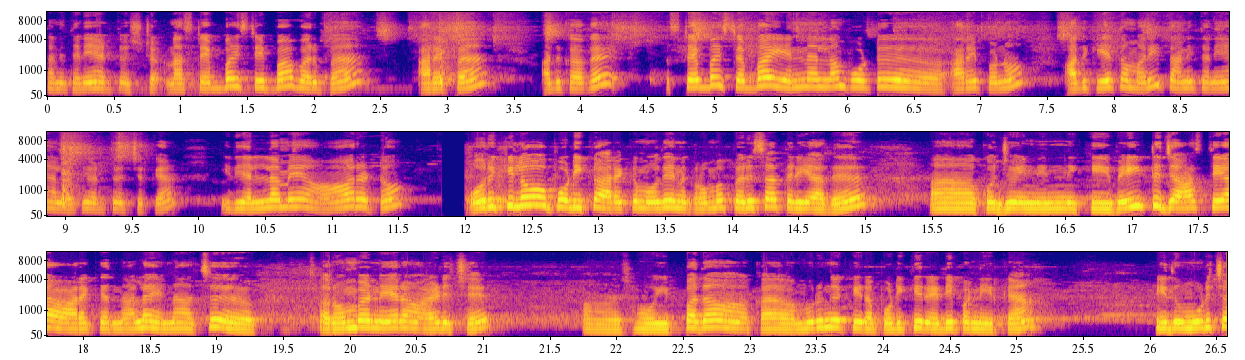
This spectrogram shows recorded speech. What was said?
தனித்தனியாக எடுத்து வச்சுட்டேன். நான் ஸ்டெப் பை ஸ்டெப்பாக வறுப்பேன் அரைப்பேன். அதுக்காக ஸ்டெப் பை ஸ்டெப்பாக என்னெல்லாம் போட்டு அரைப்பணும். அதுக்கேற்ற மாதிரி தனித்தனியாக எல்லாத்தையும் எடுத்து வச்சுருக்கேன். இது எல்லாமே ஆறட்டும். ஒரு கிலோ பொடிக்கு அரைக்கும் போது எனக்கு ரொம்ப பெருசாக தெரியாது. கொஞ்சம் இன்னைக்கு வெயிட்டு ஜாஸ்தியாக அரைக்கிறதுனால என்னாச்சு? ரொம்ப நேரம் ஆயிடுச்சு. ஸோ இப்போ தான் க முருங்கைக்கீரை பொடிக்கு ரெடி பண்ணியிருக்கேன். இது முடித்த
